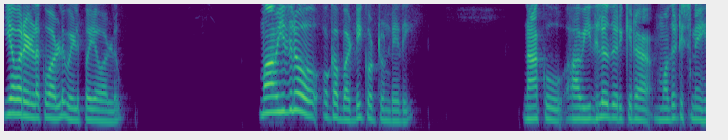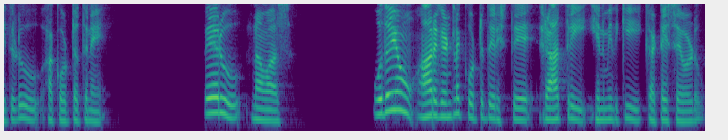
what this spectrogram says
ఎవరిళ్ళకు వాళ్ళు వెళ్ళిపోయేవాళ్ళు. మా వీధిలో ఒక బడ్డీ కొట్టు ఉండేది నాకు ఆ వీధిలో దొరికిన మొదటి స్నేహితుడు ఆ కొట్టతనే. పేరు నవాజ్. ఉదయం ఆరు గంటలకు కొట్టు తెరిస్తే రాత్రి ఎనిమిదికి కట్టేసేవాడు.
